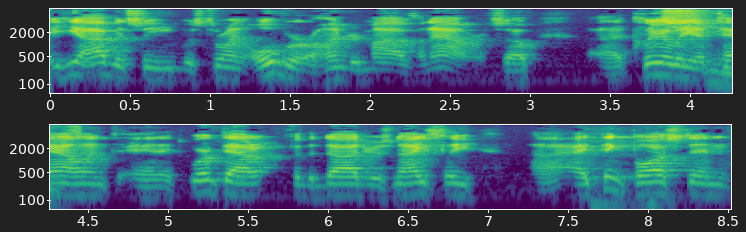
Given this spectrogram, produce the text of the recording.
he obviously was throwing over 100 miles an hour. So uh, clearly a talent, and it worked out for the Dodgers nicely. Uh, I think Boston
